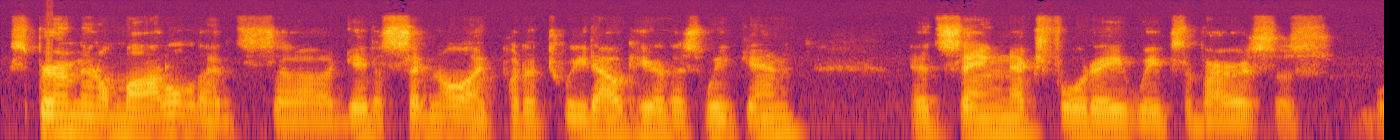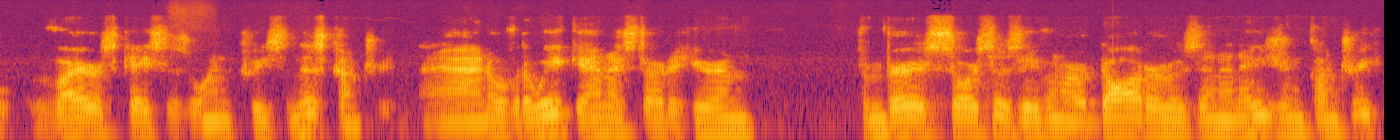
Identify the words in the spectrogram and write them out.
experimental model that uh, gave a signal. I put a tweet out here this weekend it's saying next four to eight weeks the viruses, virus cases will increase in this country. And over the weekend, I started hearing from various sources, even our daughter who's in an Asian country,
